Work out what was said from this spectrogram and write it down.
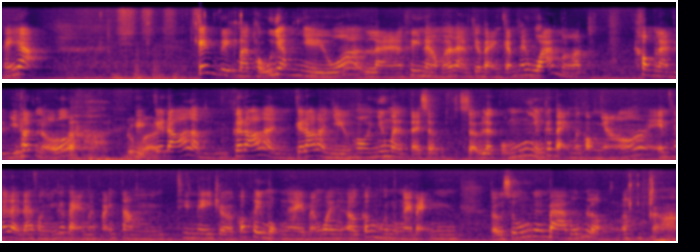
Thấy chưa? Cái việc mà thủ dâm nhiều á là khi nào mà làm cho bạn cảm thấy quá mệt không làm được gì hết nữa Đúng thì rồi. cái đó là cái đó là cái đó là nhiều thôi. Nhưng mà tại sự, sự là cũng những cái bạn mà còn nhỏ em thấy là đa phần những cái bạn mà khoảng tầm teenager có khi một ngày bạn quan uh, có một, một ngày bạn tự xuống đến ba bốn lần. À.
